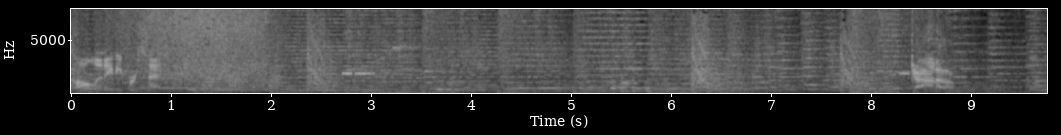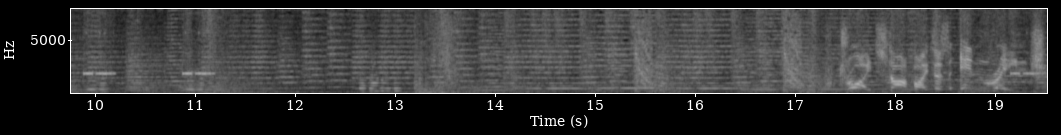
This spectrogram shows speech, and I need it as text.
Call at 80%. Got him. Droid starfighters in range.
